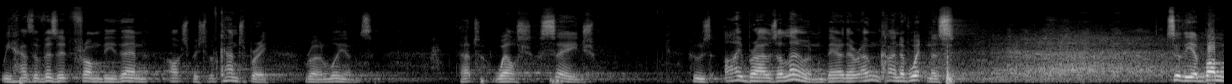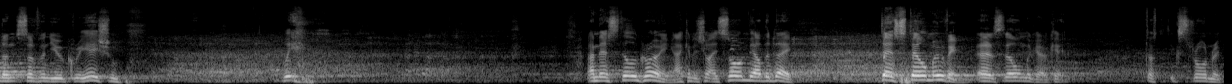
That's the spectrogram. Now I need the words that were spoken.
we had a visit from the then Archbishop of Canterbury, Rowan Williams, that Welsh sage, whose eyebrows alone bear their own kind of witness to the abundance of the new creation. We, and they're still growing. I can assure you. I saw them the other day. They're still moving. They're still on the go. Okay, just extraordinary.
